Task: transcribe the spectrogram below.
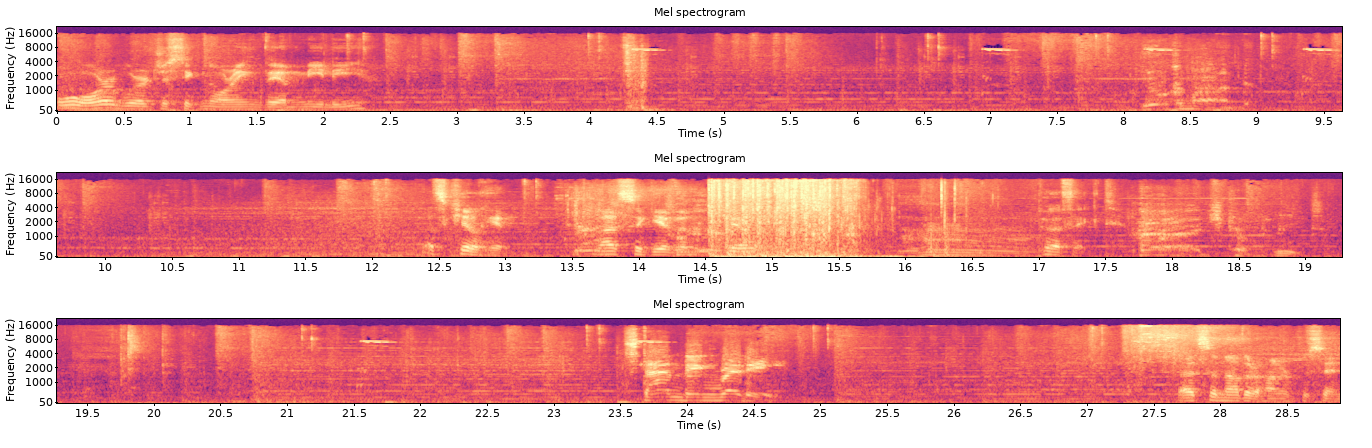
Or we're just ignoring their melee. Your command. Let's kill him. That's a given. Kill. Perfect. Purge complete. Standing ready. That's another 100%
